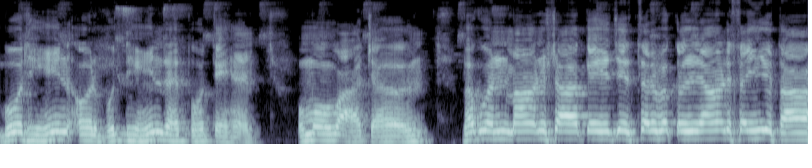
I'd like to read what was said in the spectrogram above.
बोधहीन और बुद्धिहीन रहते होते हैं। उमोवाच। भगवन मानुषा के सर्वकल्याण संयुता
